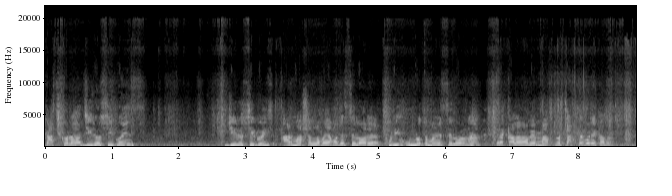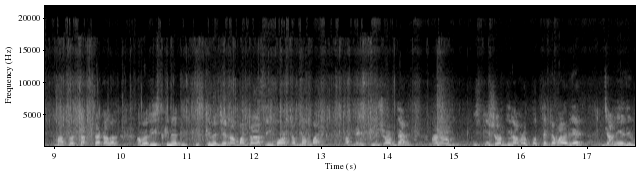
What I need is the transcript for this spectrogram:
কাজ করা জিরো সিকোয়েন্স জিরো সিকোয়েন্স আর মার্শাল্লাহ ভাই, আমাদের সেলোয়ারের খুবই উন্নত মানের সেলোয়ার হ্যাঁ? এটা কালার হবে মাত্র চারটা করে কালার মাত্র চারটা কালার আমাদের স্ক্রিনে স্ক্রিনে যে নাম্বারটা আছে হোয়াটসঅ্যাপ নাম্বার, আপনি স্ক্রিনশট দেন, আর স্ক্রিনশট দিলে আমরা প্রত্যেকটা মালের রেট জানিয়ে দিব।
